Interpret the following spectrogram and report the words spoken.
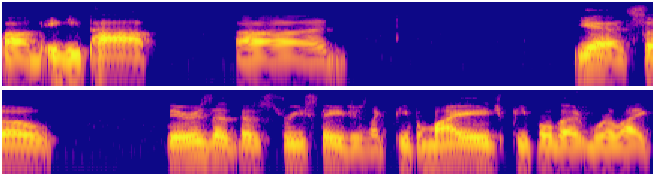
Um, Iggy Pop, uh, yeah. So there is a, those three stages, like people my age, people that were like,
